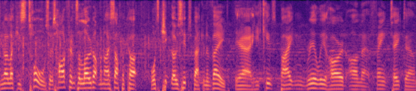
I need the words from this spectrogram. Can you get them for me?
You know, like he's tall, so it's hard for him to load up a nice uppercut or to kick those hips back and evade. Yeah, he keeps biting really hard on that feint takedown.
